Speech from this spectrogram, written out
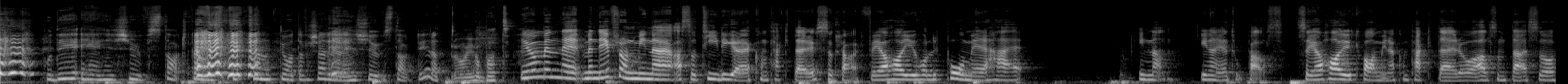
Och det är en tjuvstart. 50, 50 återförsäljare är en tjuvstart. Det är rätt bra jobbat. Jo men, eh, men det är från mina alltså, tidigare kontakter såklart. För jag har ju hållit på med det här innan. Innan jag tog paus. Så jag har ju kvar mina kontakter och allt sånt där. Så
